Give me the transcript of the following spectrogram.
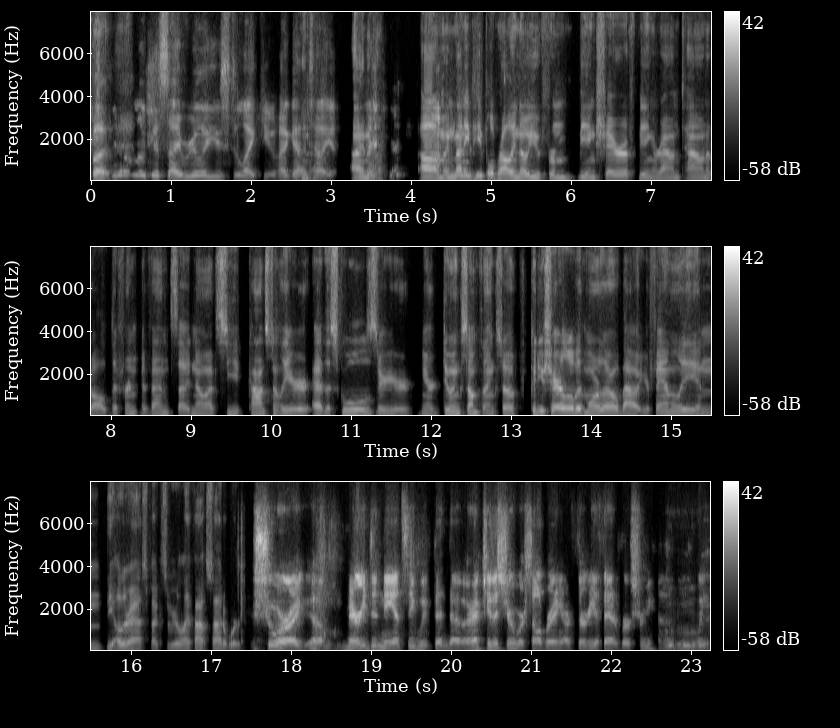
but you know, Lucas, I really used to like you. I got to tell you. I know. Um, and many people probably know you from being sheriff, being around town at all different events. I know I've seen you constantly you're at the schools or you're you're doing something. So could you share a little bit more though about your family and the other aspects of your life outside of work? Sure. I um, married to Nancy. We've been uh, actually this year we're celebrating our 30th anniversary. Um, we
